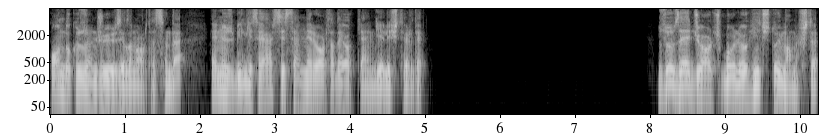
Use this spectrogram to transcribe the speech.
19. yüzyılın ortasında henüz bilgisayar sistemleri ortada yokken geliştirdi. Zuse George Boole'u hiç duymamıştı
